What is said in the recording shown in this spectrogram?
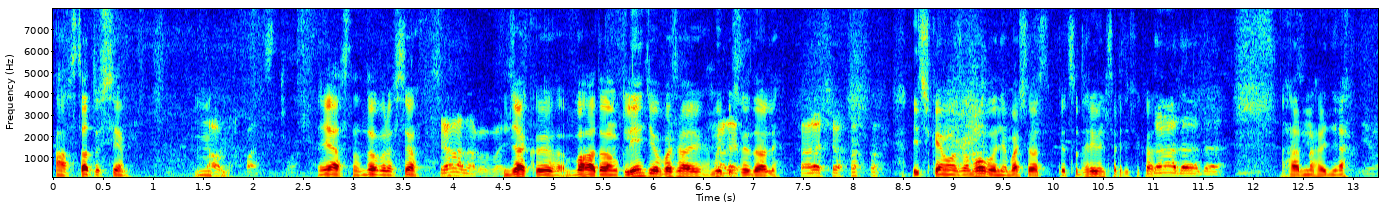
А, статус 7. Ставлю пальцы. Ясно, добре, все. Все, на бабай. Дякую. Багато вам клієнтів бажаю. Ми Хорошо. пішли далі. Хорошо. І чекаємо замовлення. Бачите, у вас 500 гривень сертифікат. Да, да, да. Гарного дня. Вам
